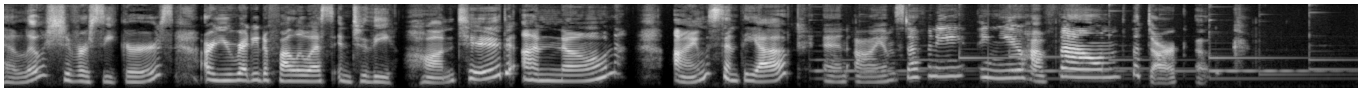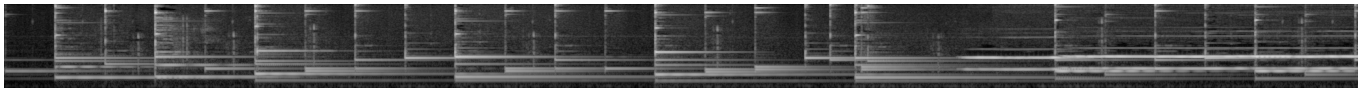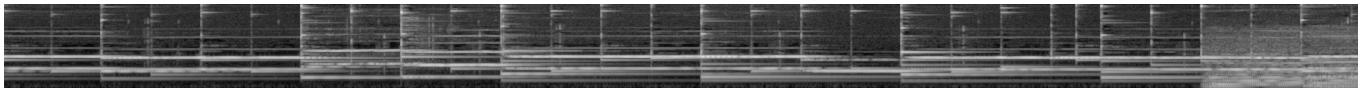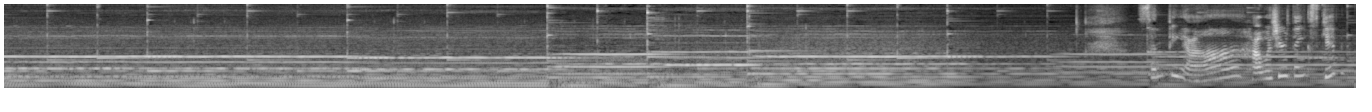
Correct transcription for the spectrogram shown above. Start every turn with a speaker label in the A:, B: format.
A: Hello, Shiver Seekers. Are you ready to follow us into the haunted unknown? I'm Cynthia.
B: And I am Stefanie, and you have found the Dark Oak. Was your Thanksgiving?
